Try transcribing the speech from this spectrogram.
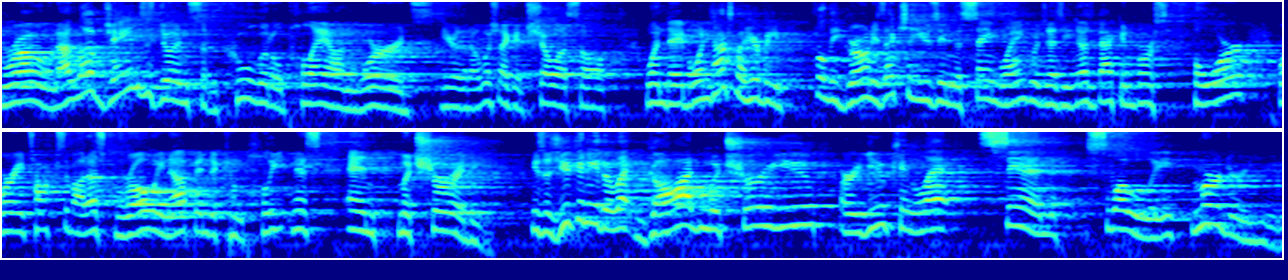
grown, I love James is doing some cool little play on words here that I wish I could show us all one day. But when he talks about here being fully grown, he's actually using the same language as he does back in verse 4, where he talks about us growing up into completeness and maturity. He says, You can either let God mature you or you can let sin slowly murder you.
